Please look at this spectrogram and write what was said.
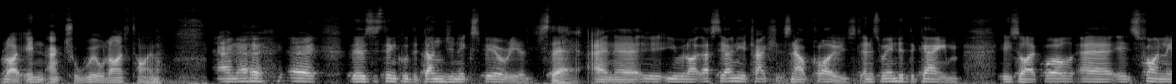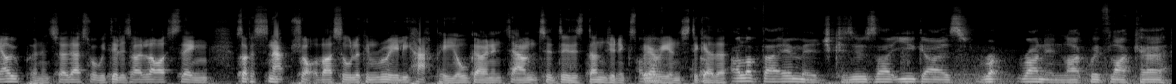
like in actual real lifetime. And uh, uh, there's this thing called the Dungeon Experience there, and uh, you were like, "That's the only attraction. It's now closed." And as we ended the game, he's like, "Well, uh, it's finally open," and so that's what we did. As our last thing, it's like a snapshot of us all looking really happy, all going in town to do this dungeon experience together. I love that image because it was like you guys r- running like with like a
